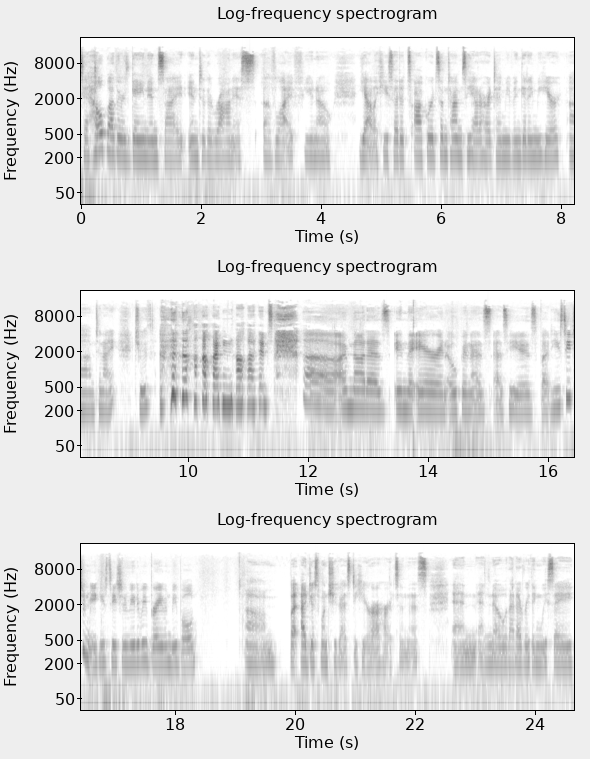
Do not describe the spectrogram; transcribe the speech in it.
to help others gain insight into the rawness of life. You know, yeah, like he said, it's awkward sometimes. He had a hard time even getting me here um, tonight. Truth, I'm not, uh, I'm not as in the air and open as as he is, but he's teaching me. He's teaching me to be brave and be bold. Um, but I just want you guys to hear our hearts in this and and know that everything we say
